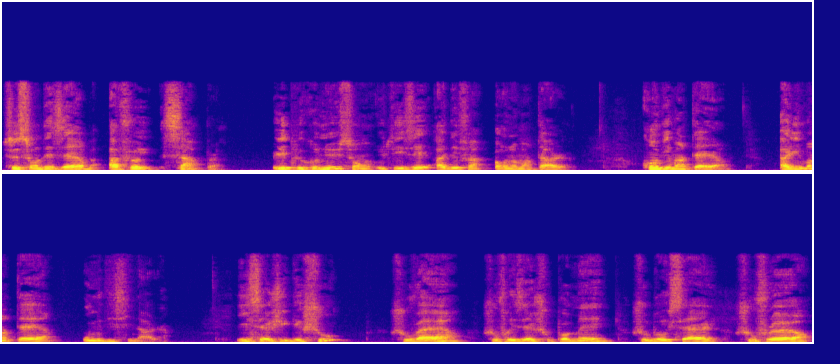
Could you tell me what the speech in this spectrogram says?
Ce sont des herbes à feuilles simples. Les plus connues sont utilisées à des fins ornementales, condimentaires, alimentaires ou médicinales. Il s'agit des choux, choux verts, choux frisés, choux pommés, choux Bruxelles, choux fleurs,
